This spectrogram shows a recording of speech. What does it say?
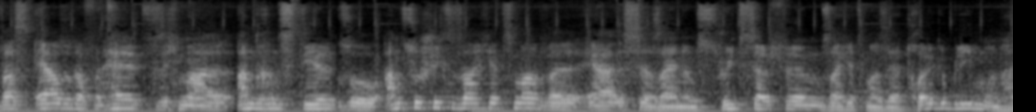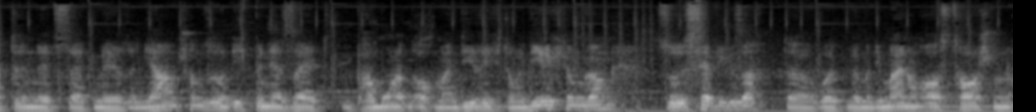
was er so davon hält, sich mal anderen Stil so anzuschließen, sage ich jetzt mal, weil er ist ja seinem Street-Style-Film, sage ich jetzt mal, sehr treu geblieben und hat den jetzt seit mehreren Jahren schon so und ich bin ja seit ein paar Monaten auch mal in die Richtung, in die Richtung gegangen. So ist ja, wie gesagt, da wollten wir mal die Meinung austauschen,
